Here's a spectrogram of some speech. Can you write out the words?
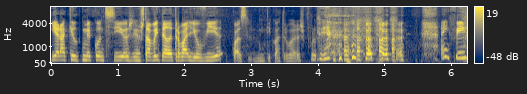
e era aquilo que me acontecia. Eu estava em teletrabalho e eu via quase 24 horas por dia. Enfim,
